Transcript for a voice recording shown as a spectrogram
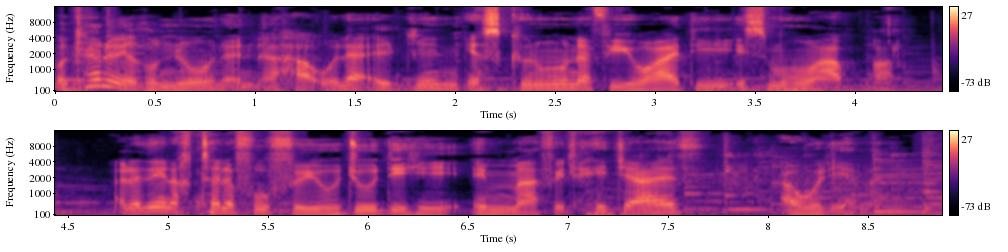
وكانوا يظنون أن هؤلاء الجن يسكنون في وادي اسمه عبقر الذين اختلفوا في وجوده إما في الحجاز أو اليمن.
